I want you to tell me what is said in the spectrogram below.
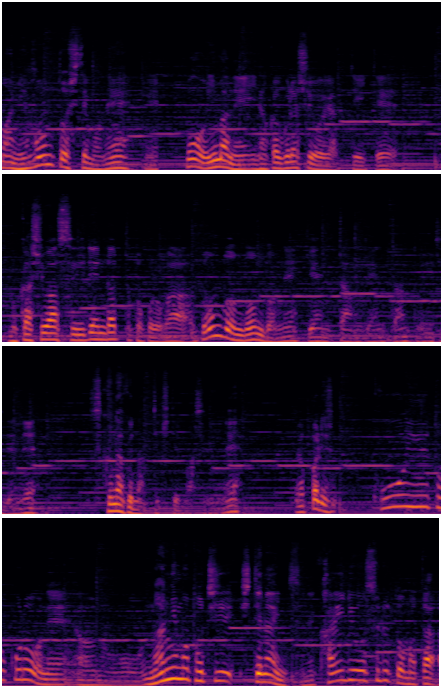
まあ日本としてもねもう今ね田舎暮らしをやっていて昔は水田だったところがどんどんどんどんね減反減反という字でね少なくなってきてますよね。やっぱりこういうところをねあの何も土地してないんですよね。改良するとまた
